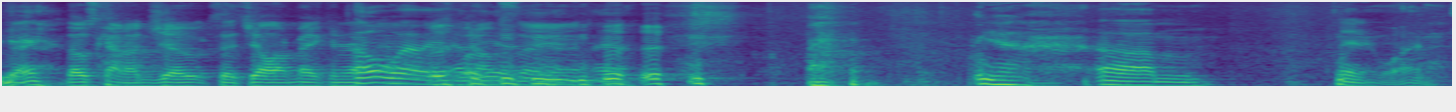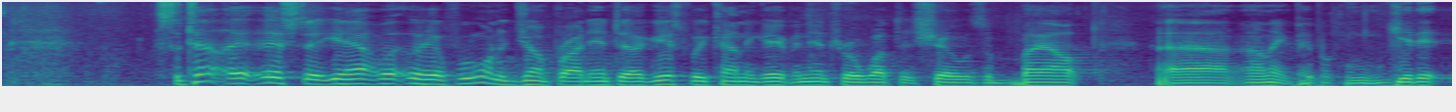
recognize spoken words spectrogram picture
Yeah. Those kind of jokes that y'all are making right Oh now well, yeah, what I'm yeah, saying. yeah. Um, anyway, so tell the, yeah. If we want to jump right into, I guess we kind of gave an intro of what the show is about. Uh, I think people can get it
